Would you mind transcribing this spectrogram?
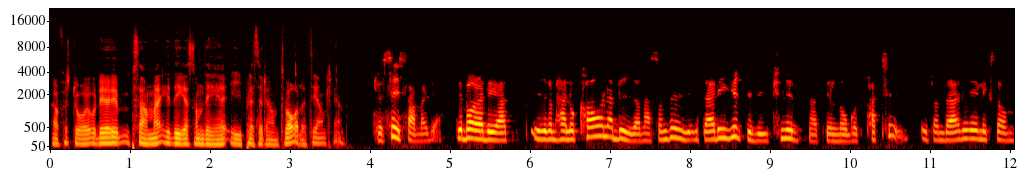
Jag förstår, och det är samma idé som det är i presidentvalet egentligen. Precis samma idé. Det är bara det att i de här lokala byarna som vi, där är ju inte vi knutna till något parti, utan där är det liksom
